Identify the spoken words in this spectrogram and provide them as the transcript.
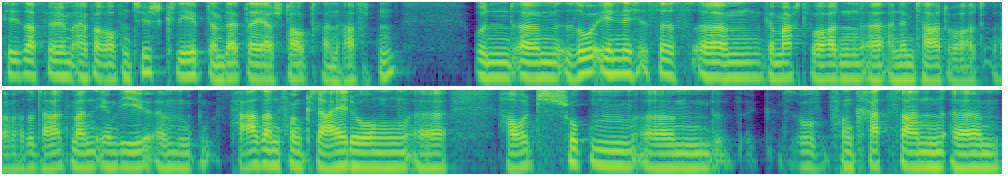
Tesafilm einfach auf den Tisch klebt, dann bleibt da ja Staub dran haften. Und ähm, so ähnlich ist das ähm, gemacht worden äh, an dem Tatort. Ähm, also da hat man irgendwie ähm, Fasern von Kleidung, äh, Hautschuppen, ähm, so von Kratzern, ähm,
